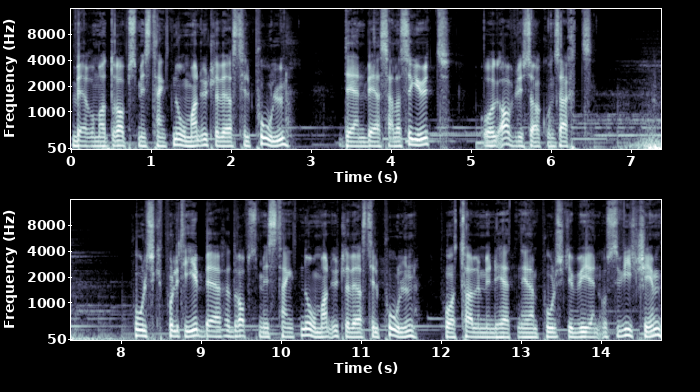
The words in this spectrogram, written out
ber om at drapsmistenkt nordmann utleveres til Polen. DNB selger seg ut og avlyser konsert. Polsk politi ber drapsmistenkt nordmann utleveres til Polen. Påtalemyndigheten i den polske byen Oswiecim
